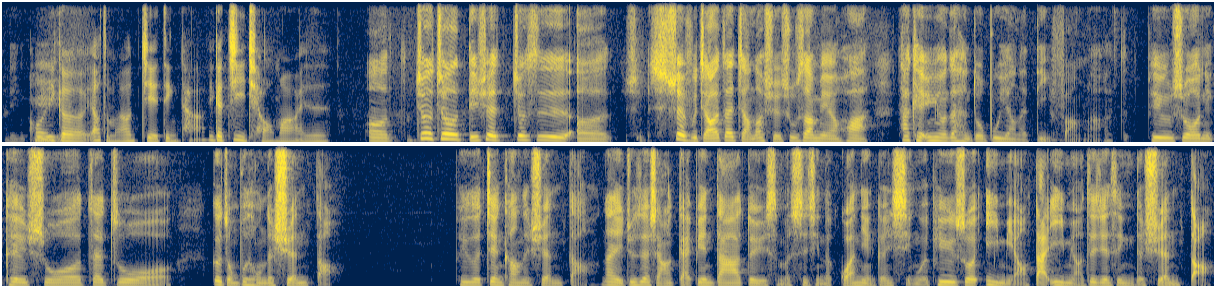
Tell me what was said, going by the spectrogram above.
领域或一个要怎么样界定它，一个技巧吗？还是？呃，就就的确就是呃，说服，只要在讲到学术上面的话，它可以运用在很多不一样的地方啊。譬如说，你可以说在做各种不同的宣导，譬如说健康的宣导，那也就是在想要改变大家对于什么事情的观念跟行为。譬如说疫苗，打疫苗这件事情的宣导，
